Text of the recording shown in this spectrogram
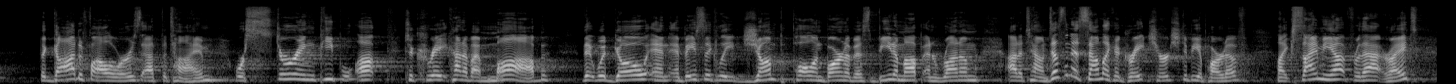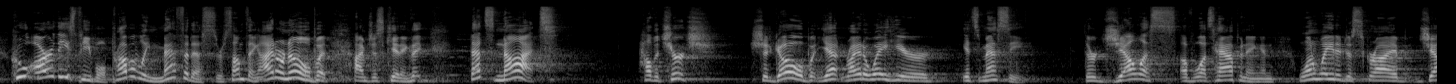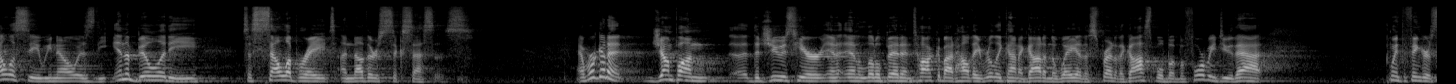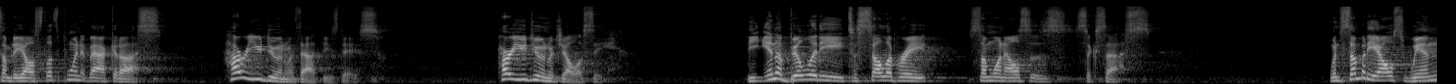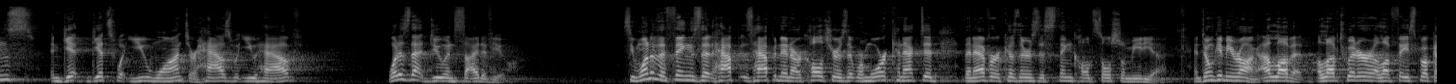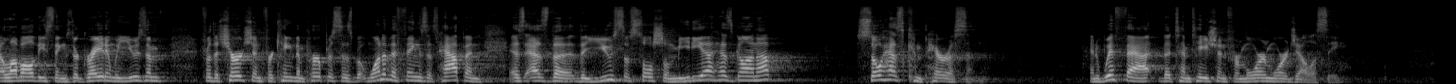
the God followers at the time, were stirring people up to create kind of a mob that would go and, and basically jump Paul and Barnabas, beat them up, and run them out of town. Doesn't it sound like a great church to be a part of? Like, sign me up for that, right? Who are these people? Probably Methodists or something. I don't know, but I'm just kidding. That's not how the church should go, but yet right away here, it's messy. They're jealous of what's happening. And one way to describe jealousy, we know, is the inability to celebrate another's successes. And we're going to jump on uh, the Jews here in, in, a little bit and talk about how they really kind of got in the way of the spread of the gospel. But before we do that, point the finger at somebody else. Let's point it back at us. How are you doing with that these days? How are you doing with jealousy? The inability to celebrate someone else's success. When somebody else wins and get, gets what you want or has what you have, what does that do inside of you? See, one of the things that hap- has happened in our culture is that we're more connected than ever because there's this thing called social media. And don't get me wrong, I love it. I love Twitter, I love Facebook, I love all these things. They're great and we use them for the church and for kingdom purposes. But one of the things that's happened is as the, the use of social media has gone up, so has comparison. And with that, the temptation for more and more jealousy.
